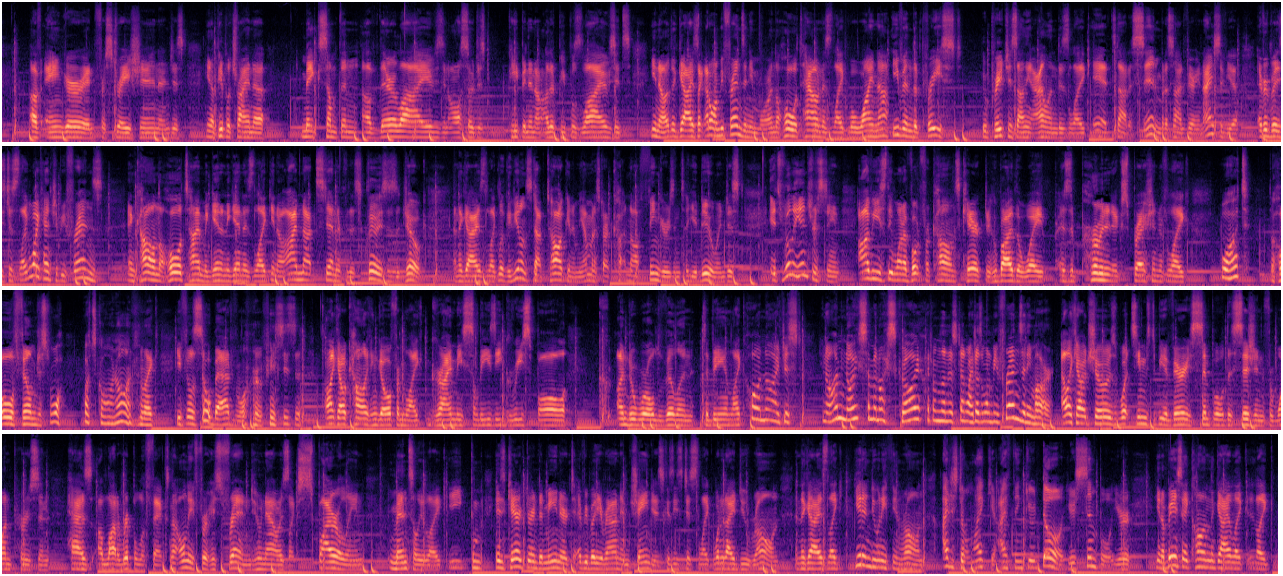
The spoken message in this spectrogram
of anger and frustration, and just, you know, people trying to make something of their lives and also just peeping in on other people's lives. It's, you know, the guy's like, I don't want to be friends anymore. And the whole town is like, well, why not? Even the priest who preaches on the island is like, eh, it's not a sin, but it's not very nice of you. Everybody's just like, why can't you be friends? And Colin, the whole time, again and again, is like, you know, I'm not standing for this. Clearly, this is a joke. And the guy's like, look, if you don't stop talking to me, I'm going to start cutting off fingers until you do. And just, it's really interesting. Obviously, want to vote for Colin's character, who, by the way, is a permanent expression of like, what? The whole film just, what? What's going on? Like, you feel so bad for him. He's just, a, I like how Colin can go from like grimy, sleazy, greaseball, underworld villain to being like, oh no, I just, you know, I'm nice, I'm a nice guy. I don't understand why he doesn't want to be friends anymore. I like how it shows what seems to be a very simple decision for one person has a lot of ripple effects, not only for his friend who now is like spiraling mentally like he his character and demeanor to everybody around him changes because he's just like what did i do wrong? And the guy's like you didn't do anything wrong. I just don't like you. I think you're dull. You're simple. You're you know basically calling the guy like like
